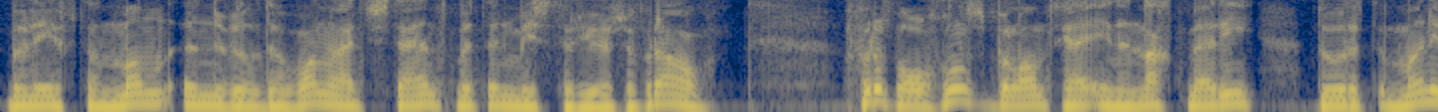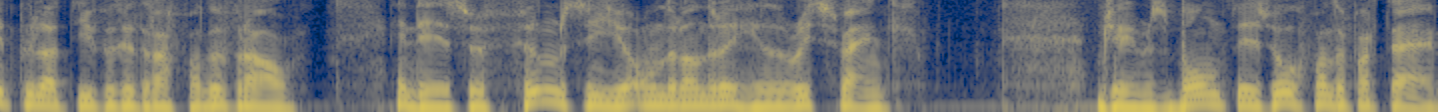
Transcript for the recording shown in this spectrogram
beleeft een man een wilde one-night stand met een mysterieuze vrouw. Vervolgens belandt hij in een nachtmerrie door het manipulatieve gedrag van de vrouw. In deze film zie je onder andere Hilary Swank. James Bond is ook van de partij.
